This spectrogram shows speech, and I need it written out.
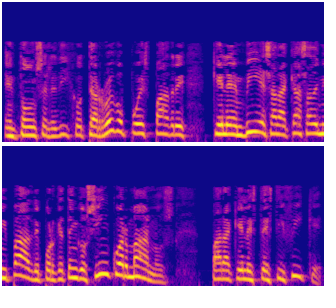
Entonces le dijo, Te ruego pues, padre, que le envíes a la casa de mi padre, porque tengo cinco hermanos, para que les testifique,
